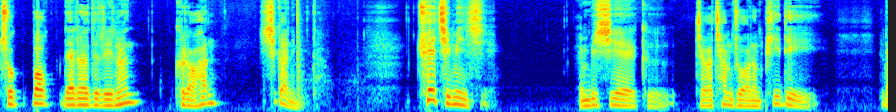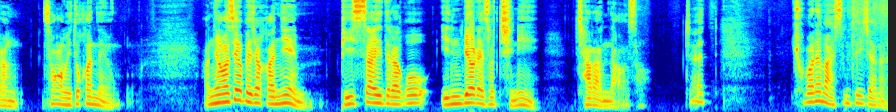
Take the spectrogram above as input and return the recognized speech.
축복 내려드리는 그러한 시간입니다. 최지민 씨 MBC의 그 제가 참 좋아하는 PD랑 성함이 똑같네요. 안녕하세요 배 작가님 B side라고 인별에서 치니 잘 안 나와서 제가 초반에 말씀드리잖아요.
